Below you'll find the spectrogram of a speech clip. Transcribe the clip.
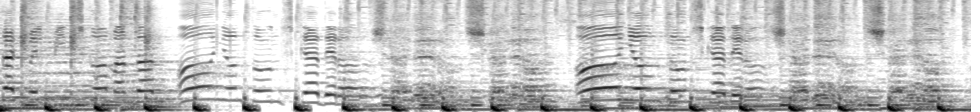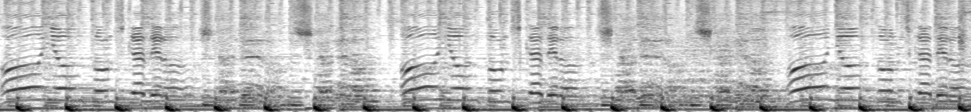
tak Belpin commandant Ognon ton skaderon Skaderon, skaderon Ognon ton skaderon Skaderon, skaderon Ognon ton skaderon Skaderon, skaderon Ognon ton skaderon Skaderon, skaderon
